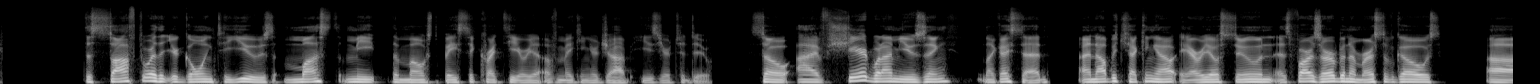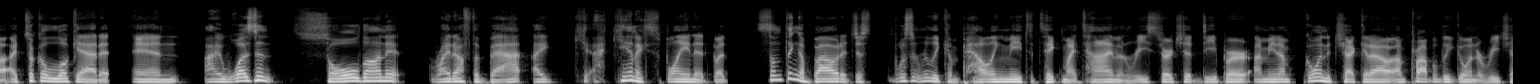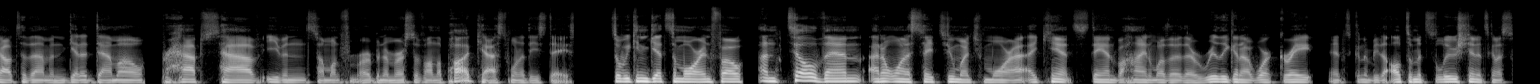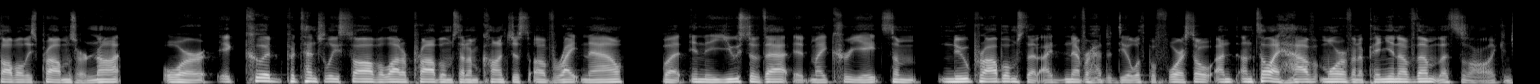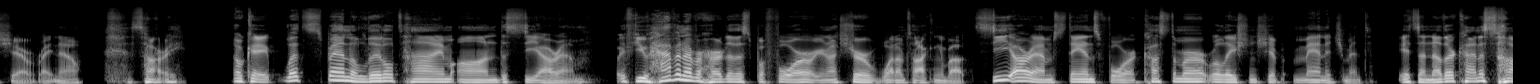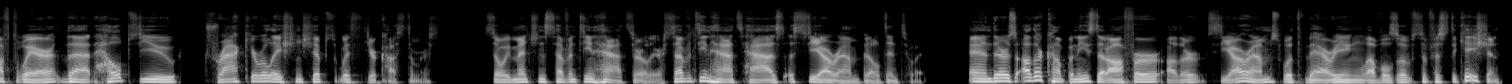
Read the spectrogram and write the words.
the software that you're going to use must meet the most basic criteria of making your job easier to do. So I've shared what I'm using, like I said, and I'll be checking out Aryeo soon. As far as urban immersive goes, uh, I took a look at it and I wasn't sold on it right off the bat. I I can't explain it, but something about it just wasn't really compelling me to take my time and research it deeper. I mean, I'm going to check it out. I'm probably going to reach out to them and get a demo, perhaps have even someone from Urban Immersive on the podcast one of these days. So we can get some more info. Until then, I don't want to say too much more. I, can't stand behind whether they're really going to work great. It's going to be the ultimate solution. It's going to solve all these problems or not. Or it could potentially solve a lot of problems that I'm conscious of right now but in the use of that, it might create some new problems that I'd never had to deal with before. So un- until I have more of an opinion of them, that's all I can share right now. Sorry. Okay, let's spend a little time on the CRM. If you haven't ever heard of this before or you're not sure what I'm talking about, CRM stands for Customer Relationship Management. It's another kind of software that helps you track your relationships with your customers. So we mentioned 17 Hats earlier. 17 Hats has a CRM built into it. And there's other companies that offer other CRMs with varying levels of sophistication.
